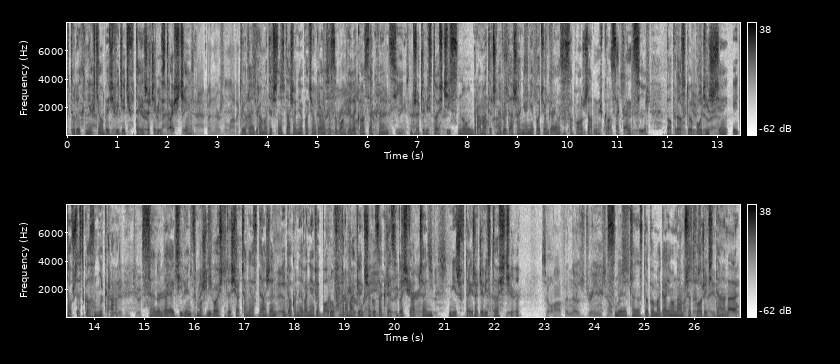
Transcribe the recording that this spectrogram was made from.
których nie chciałbyś widzieć w tej rzeczywistości. Tutaj dramatyczne zdarzenia pociągają za sobą wiele konsekwencji. W rzeczywistości snu dramatyczne wydarzenia nie pociągają za sobą żadnych konsekwencji. Po prostu budzisz się i to wszystko znika. Sen daje ci więc możliwość doświadczenia zdarzeń i dokonywania wyborów w ramach większego zakresu doświadczeń niż w tej rzeczywistości. Sny często pomagają nam przetworzyć dane,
